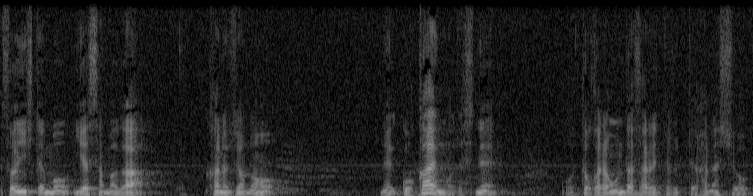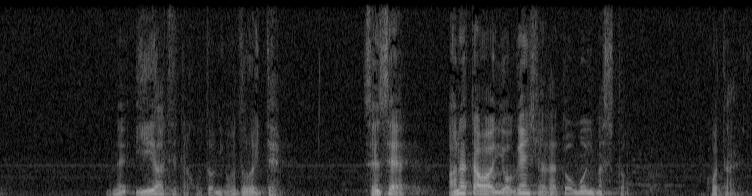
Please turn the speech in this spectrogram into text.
それにしてもイエス様が彼女の、ね、5回もですね夫から追ん出されてるっていう話を、ね、言い当てたことに驚いて「先生あなたは預言者だと思います」と答える。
